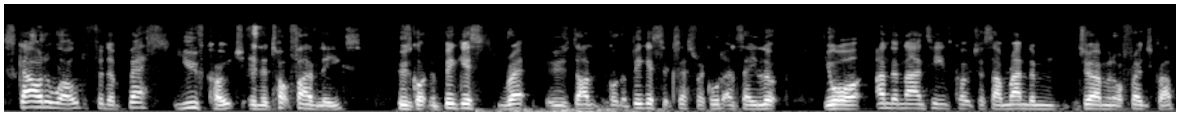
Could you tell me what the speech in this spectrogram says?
scour the world for the best youth coach in the top five leagues, who's got the biggest rep, who's done got the biggest success record, and say, look, you're under 19s coach of some random German or French club.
